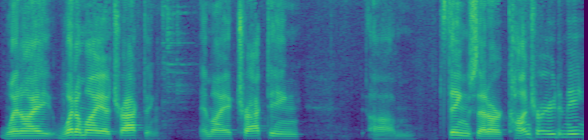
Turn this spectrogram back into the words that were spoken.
when I, what am I attracting? Am I attracting um, things that are contrary to me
